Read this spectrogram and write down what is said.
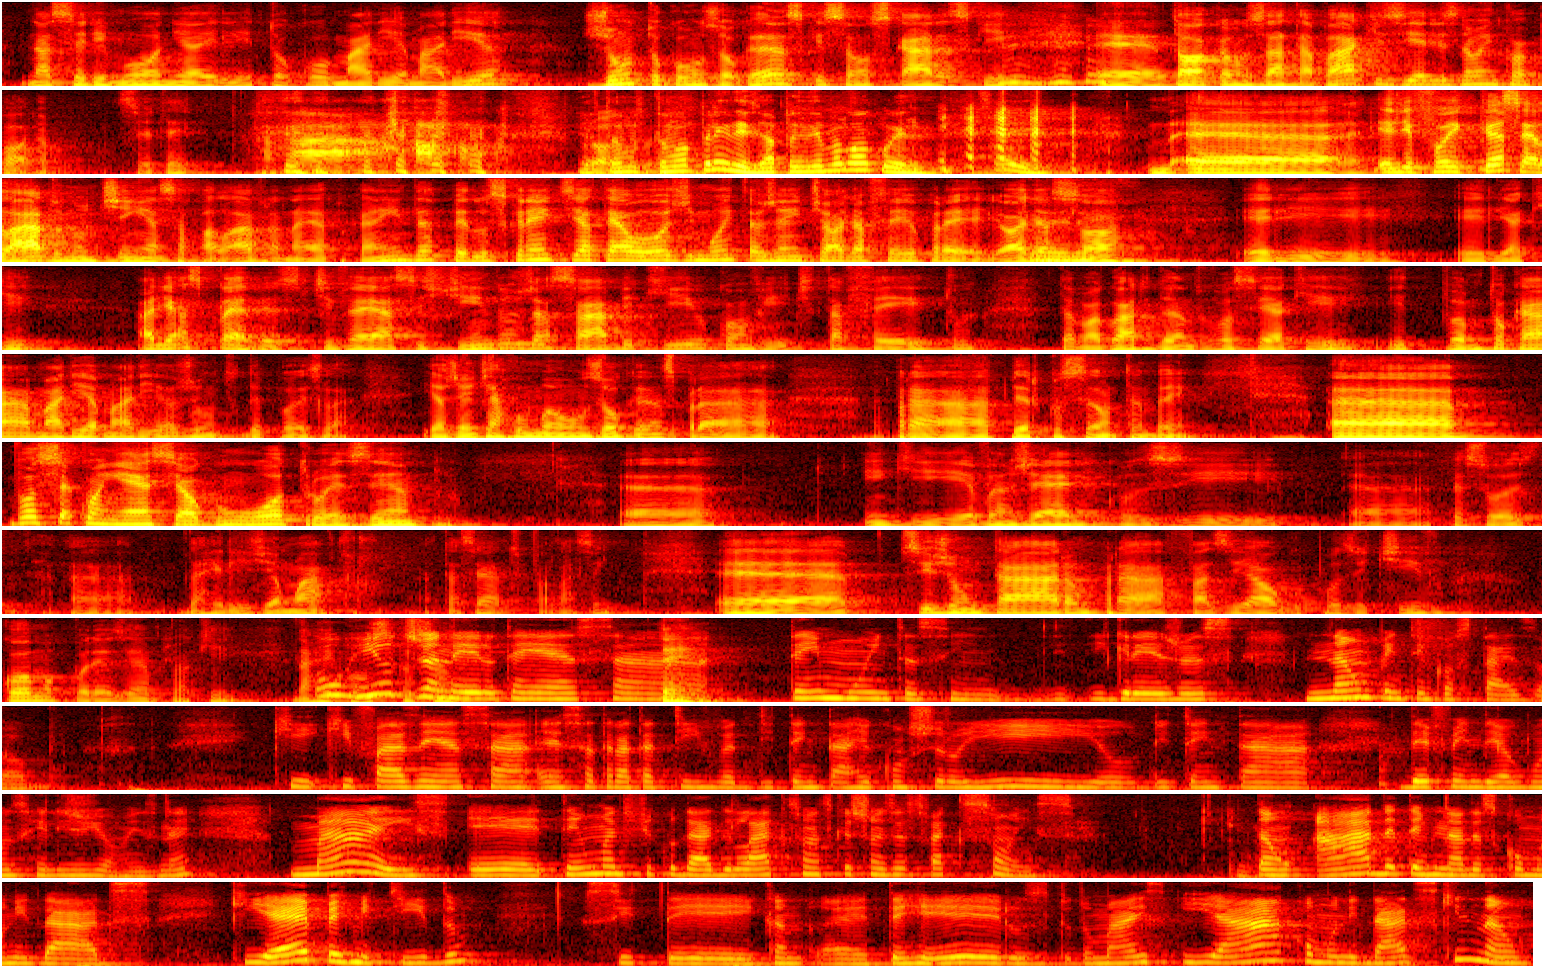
Na cerimônia, ele tocou Maria Maria, junto com os ogãs, que são os caras que é, tocam os atabaques, e eles não incorporam. Acertei? Estamos aprendendo, já aprendemos alguma coisa. Isso aí. É, ele foi cancelado, não tinha essa palavra na época ainda, pelos crentes e até hoje muita gente olha feio para ele. Olha ele. só, ele, ele aqui. Aliás, Kleber, se estiver assistindo, já sabe que o convite está feito. Estamos aguardando você aqui e vamos tocar Maria Maria junto depois lá. E a gente arruma uns ogãs para percussão também. Uh, você conhece algum outro exemplo uh, em que evangélicos e uh, pessoas da religião afro, tá certo falar assim, se juntaram para fazer algo positivo? Como, por exemplo, aqui na O Rio de Janeiro tem essa. Tem. Tem muitas, assim, igrejas não pentecostais, óbvio, que, que fazem essa, essa tratativa de tentar reconstruir ou de tentar defender algumas religiões. Né? Mas é, tem uma dificuldade lá que são as questões das facções. Então, há determinadas comunidades que é permitido se ter é, terreiros e tudo mais, e há comunidades que não,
